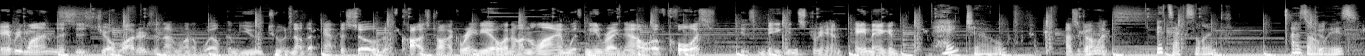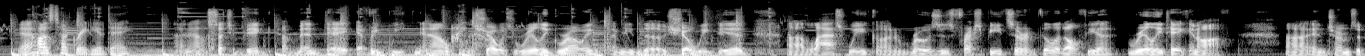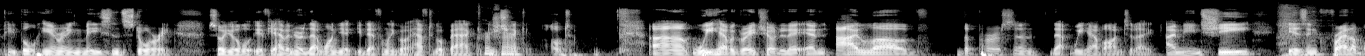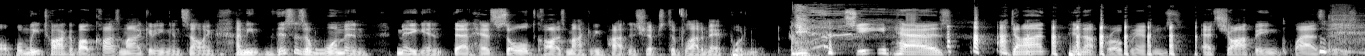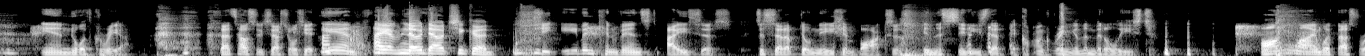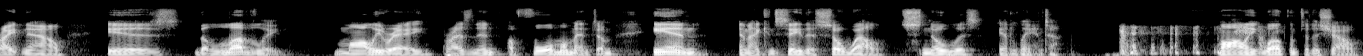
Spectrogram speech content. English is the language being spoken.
Hey everyone, this is Joe Waters, and I want to welcome you to another episode of Cause Talk Radio. And on the line with me right now, of course, is Megan Strand. Hey, Megan. Hey, Joe. How's it going? It's excellent, as That's good. always. Yeah. Cause Talk Radio Day. I know, such a big event day every week now. And the show is really growing. I mean, the show we did uh, last week on Rose's Fresh Pizza in Philadelphia really taken off. Uh, in terms of people hearing Mason's story, so you'll if you haven't heard that one yet, you definitely go have to go back For and sure. check it out. Uh, we have a great show today, and I love the person that we have on today. I mean, she is incredible. When we talk about cause marketing and selling, I mean, this is a woman, Megan, that has sold cause marketing partnerships to Vladimir Putin. she has done pinup programs at shopping plazas in North Korea. That's how successful she is. And I have no doubt she could. she even convinced ISIS to set up donation boxes in the cities that they're conquering in the Middle East. On the line with us right now is the lovely Molly Ray, president of For Momentum, in, and I can say this so well, snowless Atlanta. Molly, welcome to the show.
